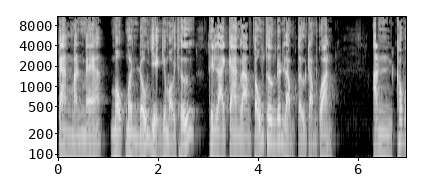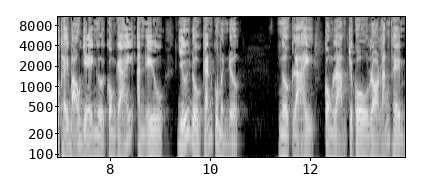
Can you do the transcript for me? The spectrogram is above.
càng mạnh mẽ, một mình đối diện với mọi thứ, thì lại càng làm tổn thương đến lòng tự trọng của anh. Anh không có thể bảo vệ người con gái anh yêu dưới đôi cánh của mình được. Ngược lại, còn làm cho cô lo lắng thêm.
